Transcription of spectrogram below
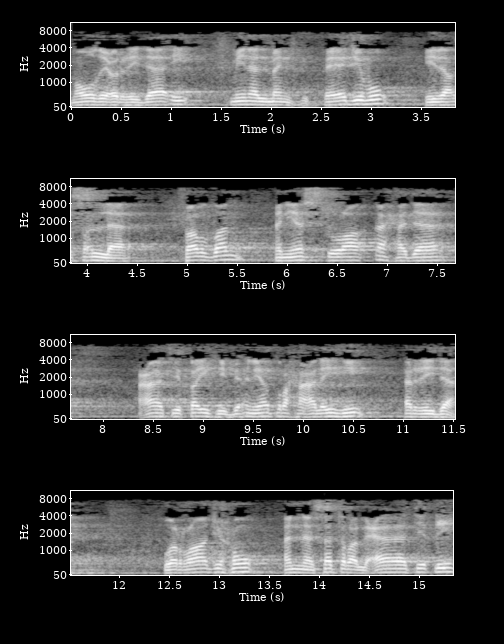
موضع الرداء من المنكب. فيجب إذا صلى فرضا أن يستر أحد عاتقيه بأن يطرح عليه الرداء. والراجح أن ستر العاتق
